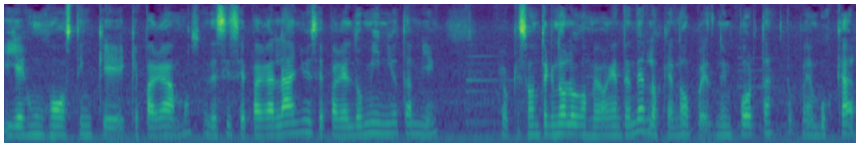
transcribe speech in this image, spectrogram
y es un hosting que, que, pagamos, es decir, se paga el año y se paga el dominio también. Los que son tecnólogos me van a entender, los que no, pues no importa, lo pueden buscar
